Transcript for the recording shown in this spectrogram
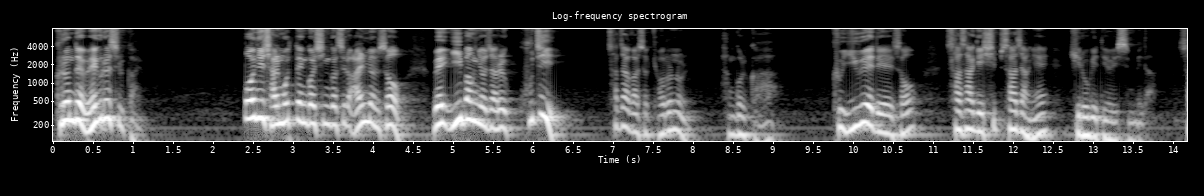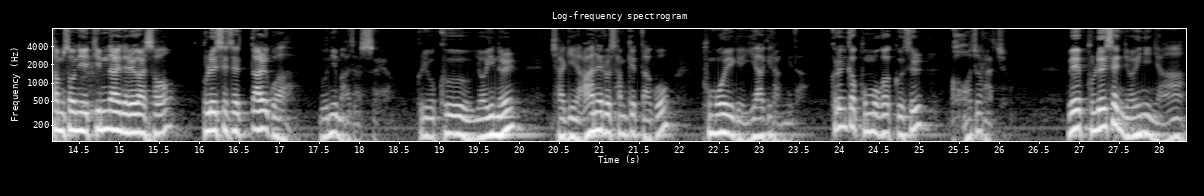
그런데 왜 그랬을까요? 뻔히 잘못된 것인 것을 알면서 왜 이방 여자를 굳이 찾아가서 결혼을 한 걸까? 그 이유에 대해서 사사기 14장에 기록이 되어 있습니다. 삼손이 딥나에 내려가서 블레셋의 딸과 눈이 맞았어요. 그리고 그 여인을 자기 아내로 삼겠다고 부모에게 이야기를 합니다. 그러니까 부모가 그것을 거절하죠. 왜 블레셋 여인이냐?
